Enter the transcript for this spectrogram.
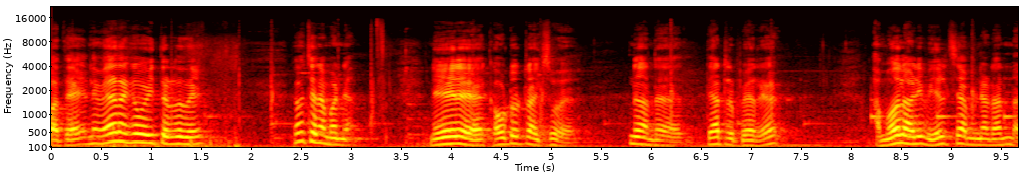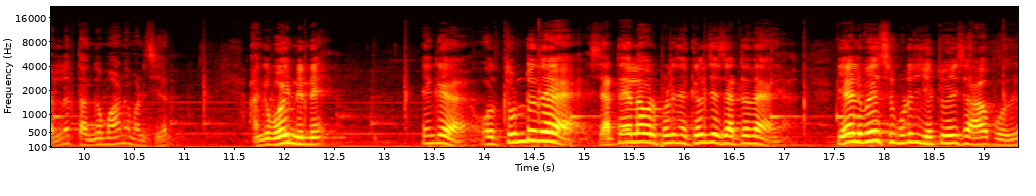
பார்த்தேன். இன்னும் வேறு எங்கே போய் திருடுறது? யோசனை பண்ணேன். நேரே கவுண்டர் டாக்ஸ் அந்த தேட்டர் பேர்? முதலாளி வேல்சாமி நடான்னு நல்ல தங்கமான மனுஷன். அங்கே போய் நின்னேன் எங்கே? ஒரு துண்டுதே சட்டையெல்லாம் ஒரு பிழிஞ்ச கிழிஞ்ச சட்டை தான். ஏழு வயசு முடிஞ்சு எட்டு வயசு ஆக போகுது.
